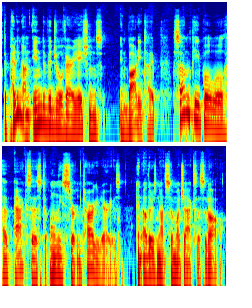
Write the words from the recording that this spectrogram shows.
depending on individual variations in body type, some people will have access to only certain target areas, and others not so much access at all,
